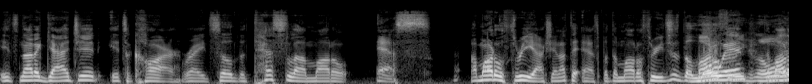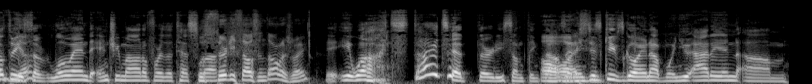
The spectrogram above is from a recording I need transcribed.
It's not a gadget, it's a car, right? So the Tesla Model S. A Model 3 actually, not the S, but the Model 3. This is the Model low 3, end. low the Model end, 3 is the low end, the entry model for the Tesla. was thirty thousand dollars, right? It, it- well, it starts at 30 something Oh, thousand. I it see. just keeps going up. When you add in um,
